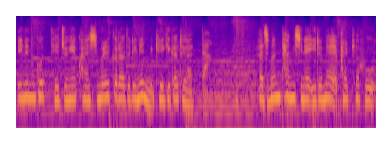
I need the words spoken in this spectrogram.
이는 곧 대중의 관심을 끌어들이는 계기가 되었다. 하지만 당신의 이름의 발표 후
